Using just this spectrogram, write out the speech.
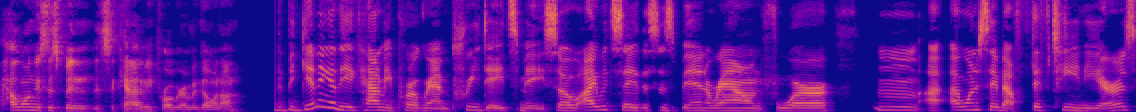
How long has this been, this academy program been going on? The beginning of the academy program predates me. So I would say this has been around for, mm, I, I want to say about 15 years.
